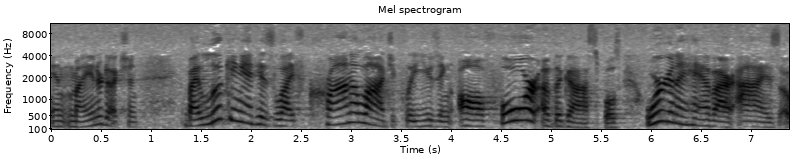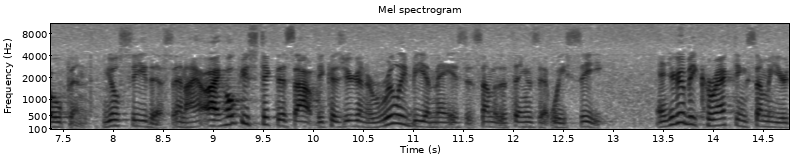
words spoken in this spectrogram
in my introduction, by looking at his life chronologically using all four of the Gospels, we're going to have our eyes opened. You'll see this. And I, I hope you stick this out because you're going to really be amazed at some of the things that we see. And you're going to be correcting some of your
